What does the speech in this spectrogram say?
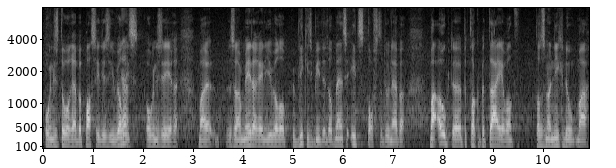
organisatoren hebben passie, dus die willen Ja. iets organiseren. Maar er zijn ook meerdere redenen. Je wil het publiek iets bieden, dat mensen iets tofs te doen hebben. Maar ook de betrokken partijen, want dat is nog niet genoemd, maar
